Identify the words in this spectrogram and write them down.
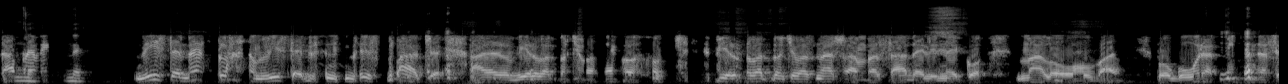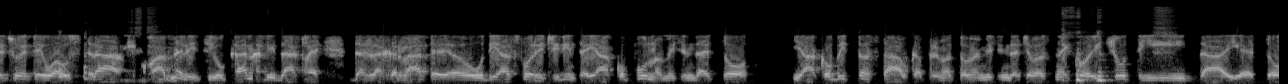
Dakle, Ne. vi ste bez plaća, vi ste bez plaće, a vjerovatno će vas neko, vjerovatno će vas naša ambasada ili neko malo ovaj, pogurati, da se čujete u Australiji, u Americi, u Kanadi, dakle, da za Hrvate u dijaspori činite jako puno, mislim da je to jako bitna stavka, prema tome mislim da će vas neko i čuti i da je to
